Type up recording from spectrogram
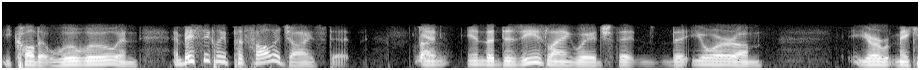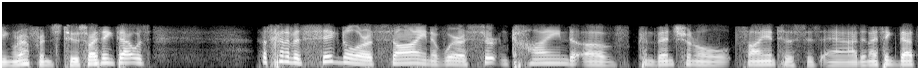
he called it woo woo and and basically pathologized it Right. in in the disease language that that you're um you're making reference to. So I think that was that's kind of a signal or a sign of where a certain kind of conventional scientist is at, and I think that's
